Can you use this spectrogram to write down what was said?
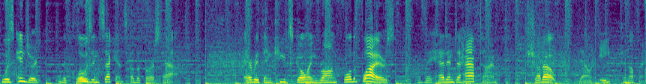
who was injured in the closing seconds of the first half. Everything keeps going wrong for the Flyers as they head into halftime, shut out down 8 to nothing.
